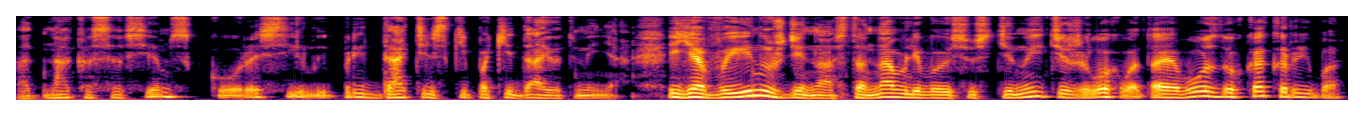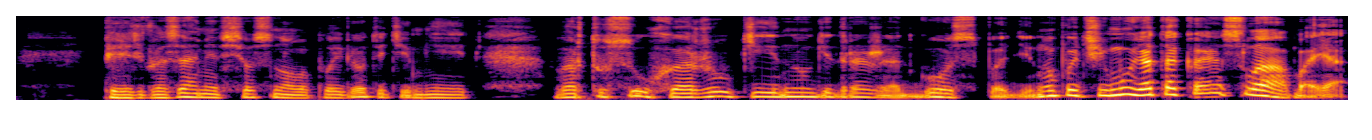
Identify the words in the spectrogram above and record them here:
Однако совсем скоро силы предательски покидают меня, я вынуждена останавливаюсь у стены, тяжело хватая воздух, как рыба. Перед глазами все снова плывет и темнеет. Во рту сухо, руки и ноги дрожат. Господи, ну почему я такая слабая?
